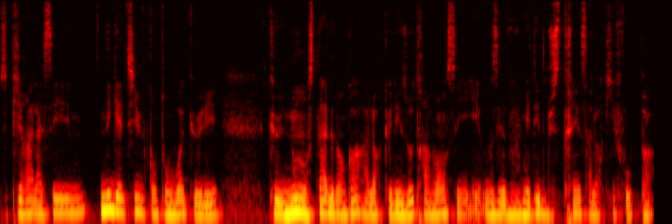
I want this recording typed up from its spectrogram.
spirale assez négative quand on voit que les que nous on stagne encore alors que les autres avancent et vous vous mettez du stress alors qu'il faut pas.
